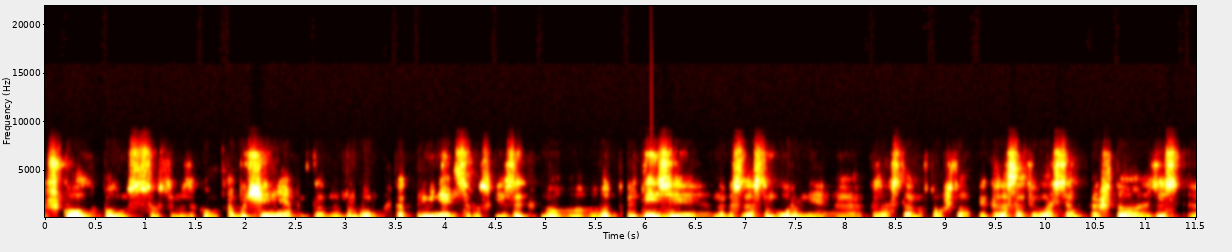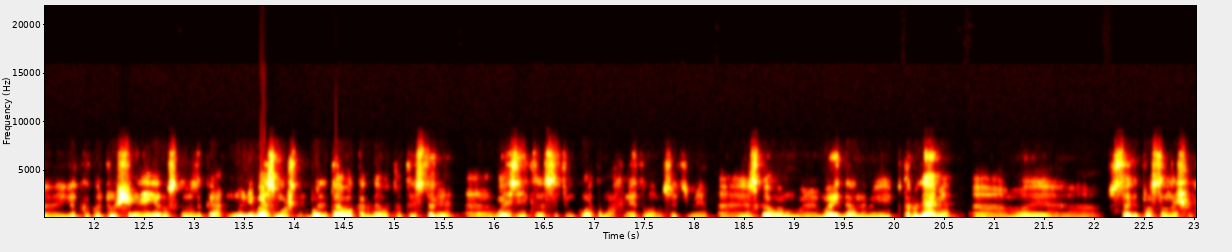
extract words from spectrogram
школ полностью с русским языком, обучение, главное, в другом, как применяется русский язык. Ну, вот претензии на государственном уровне э, Казахстана в том, что и казахстанским властям, что здесь э, идет какое-то ущемление русского языка, ну, невозможно. Более того, когда вот эта история э, возникла с этим Куатом Ахметовым, с этими языковыми майданами и патрулями, мы стали просто наших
